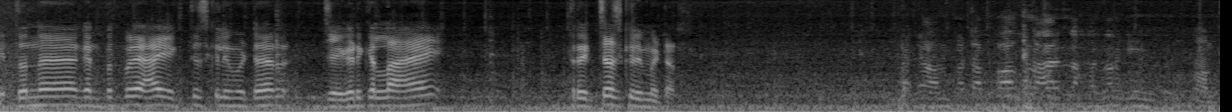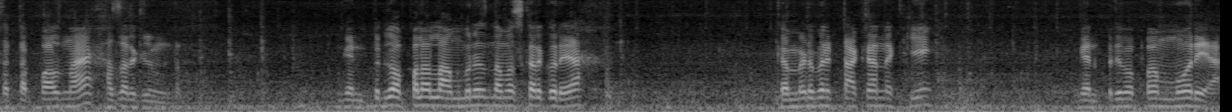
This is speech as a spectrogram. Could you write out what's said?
इथून गणपतपुळे आहे एकतीस किलोमीटर जयगड किल्ला आहे त्रेचाळीस किलोमीटर. आमचा टप्पा अजून आहे हजार किलोमीटर. गणपती बाप्पाला लांबूनच नमस्कार करूया. कमेंटमध्ये टाका नक्की. गणपती बाप्पा मोर्या.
